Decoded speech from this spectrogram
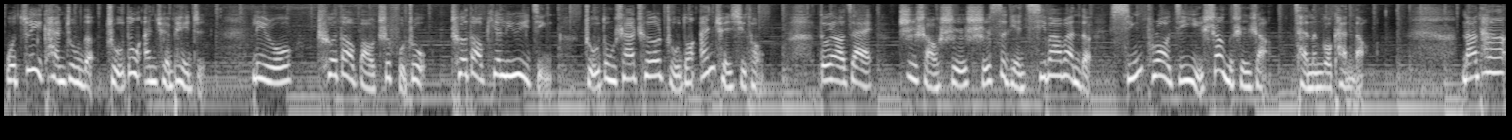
我最看重的主动安全配置，例如车道保持辅助、车道偏离预警、主动刹车、主动安全系统，都要在至少是十四点七八万的型 Pro 级以上的身上才能够看到。拿它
